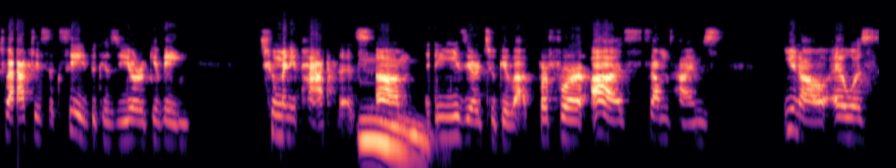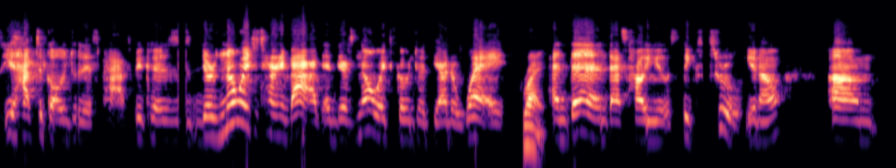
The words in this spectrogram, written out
to actually succeed because you're giving too many paths. Um, mm. Um, easier to give up. But for us, sometimes you know, it was you have to go into this path because there's no way to turn it back, and there's no way to go into it the other way. Right. And then that's how you speak through. You know. Um,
